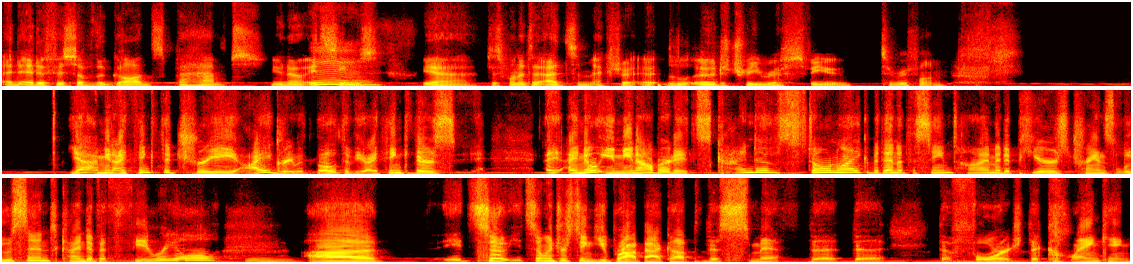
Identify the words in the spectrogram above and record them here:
an edifice of the gods perhaps, you know, it mm. seems yeah, just wanted to add some extra uh, little Erdtree riffs for you to riff on. Yeah, I mean, I think the tree, I agree with both of you. I think there's, I, I know what you mean, Albert. It's kind of stone like, but then at the same time, it appears translucent, kind of ethereal. Mm. Uh, it's so it's so interesting you brought back up the smith the the the forge the clanking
